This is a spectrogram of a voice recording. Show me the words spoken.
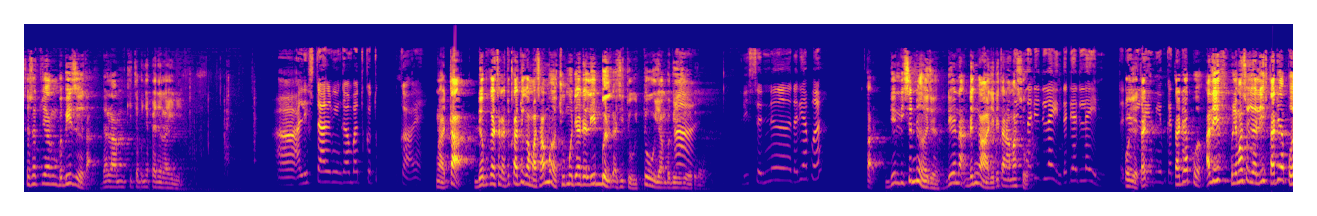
sesuatu yang berbeza tak dalam kita punya panel lain ni? Ah, Alif Style punya gambar tukar-tukar kan. Nah, tak. Dia bukan cakap tukar tu gambar sama. Cuma dia ada label kat situ. Itu yang berbeza Ah. dia. Listener tadi apa? ah? Tak, dia listener je. Dia nak dengar je. Dia tak nak masuk. Tadi ada lain. Tadi ada lain. Tadi Oh ya, tadi, tadi apa? Alif, boleh masuk je Alif. Tadi apa?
